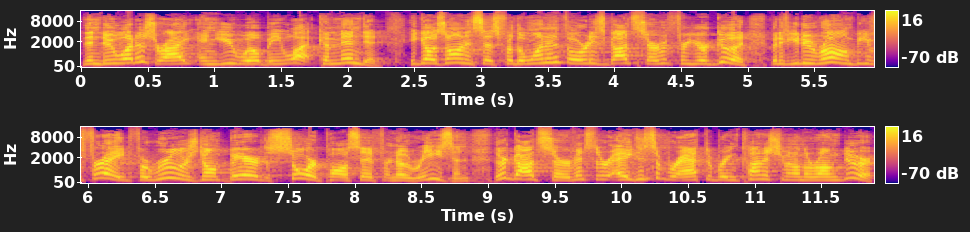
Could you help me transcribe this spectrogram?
Then do what is right, and you will be what? Commended. He goes on and says, For the one in authority is God's servant for your good. But if you do wrong, be afraid. For rulers don't bear the sword, Paul said, for no reason. They're God's servants, they're agents of wrath to bring punishment on the wrongdoer.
